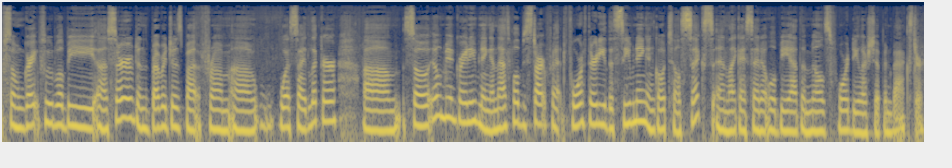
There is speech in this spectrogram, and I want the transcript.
some great food will be uh, served and beverages but from uh, West Side Liquor. Um, so it'll be a great evening, and that will start at 4:30 this evening and go till six. And like I said, it will be at the Mills Ford dealership in Baxter.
